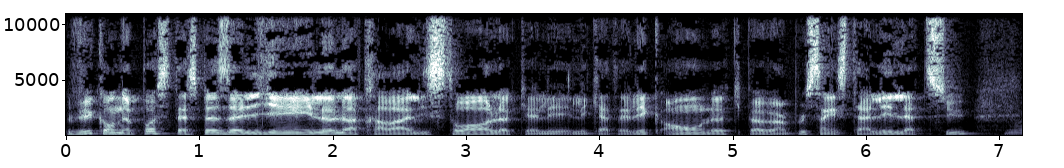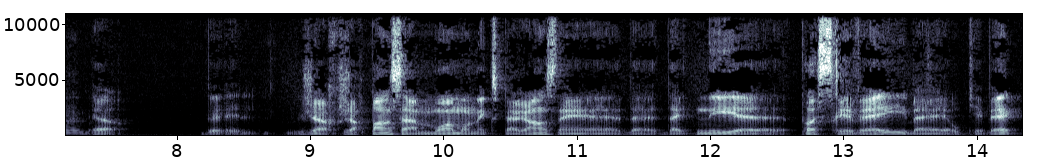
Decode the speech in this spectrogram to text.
vu qu'on n'a pas cette espèce de lien-là là, à travers l'histoire là, que les, les catholiques ont, là, qui peuvent un peu s'installer là-dessus, Ouais. euh, je, je repense à moi, mon expérience d'être né euh, post-réveil ben, au Québec.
